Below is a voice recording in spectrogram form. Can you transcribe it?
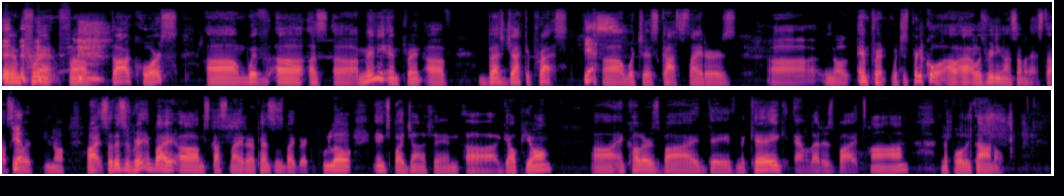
in print from Dark Horse, um, with uh, a, a mini imprint of Best Jackett Press, Yes. uh, which is Scott Snyder's uh you know imprint which is pretty cool i, I was reading on some of that stuff so Yep. it, you know all right so this is written by um scott snyder pencils by greg capullo inks by jonathan uh glapion uh and colors by dave mccaig and letters by tom napolitano.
